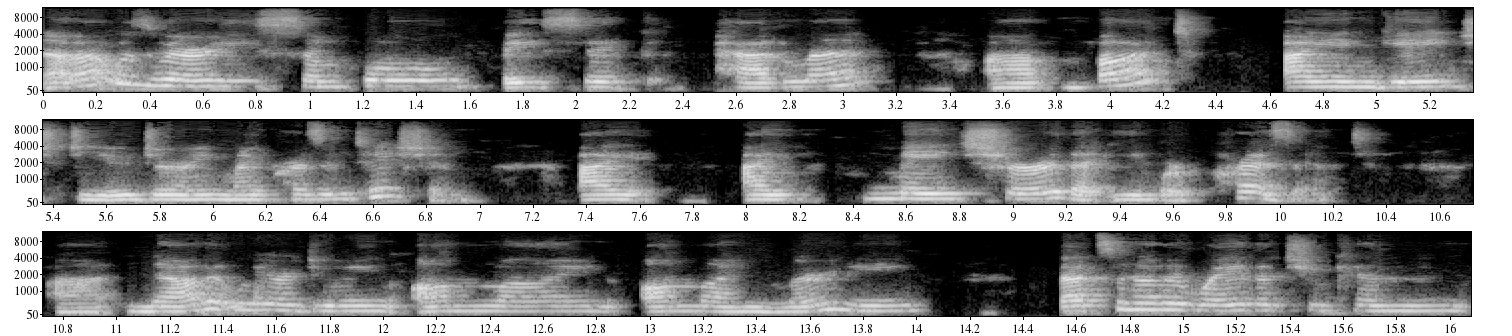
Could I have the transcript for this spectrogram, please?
Now that was very simple, basic Padlet, uh, but I engaged you during my presentation. I, I made sure that you were present. Uh, now that we are doing online, online learning, that's another way that you can,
